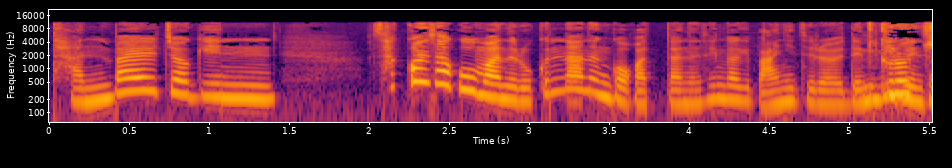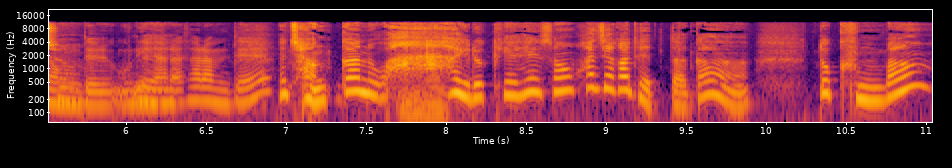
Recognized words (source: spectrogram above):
단발적인 사건 사고만으로 끝나는 것 같다는 생각이 많이 들어요. 냄비 그렇죠. 근성들 우리나라 네. 사람들 잠깐 와 이렇게 해서 화제가 됐다가 또 금방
